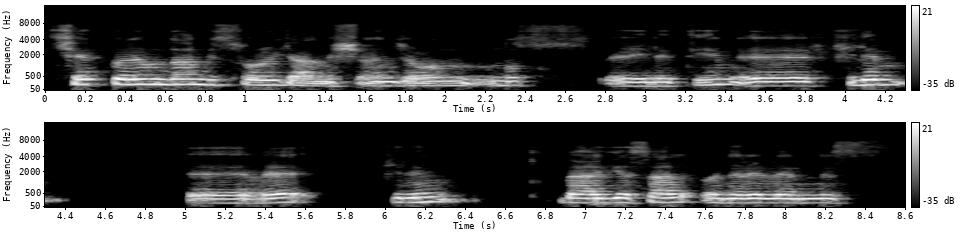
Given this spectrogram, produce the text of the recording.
chat bölümünden bir soru gelmiş. Önce onu e, ileteyim. E, film e, ve film belgesel önerileriniz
